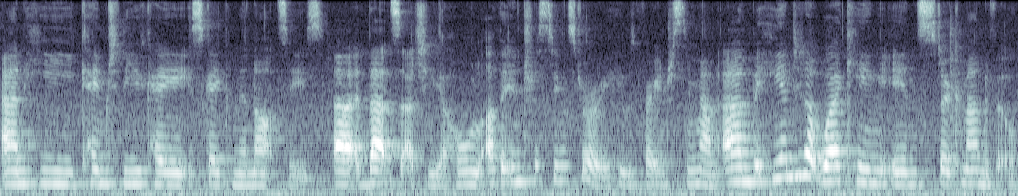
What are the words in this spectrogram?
And he came to the UK escaping the Nazis. Uh, that's actually a whole other interesting story. He was a very interesting man. Um, but he ended up working in Stoke Mandeville.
